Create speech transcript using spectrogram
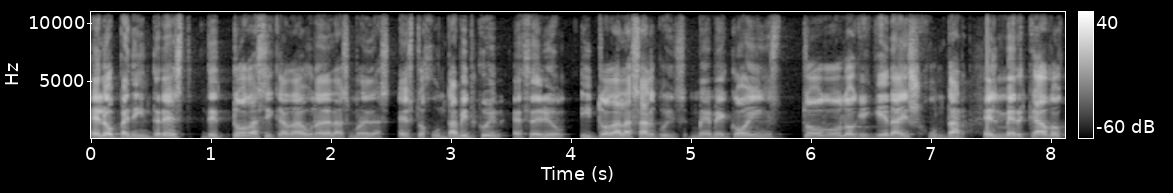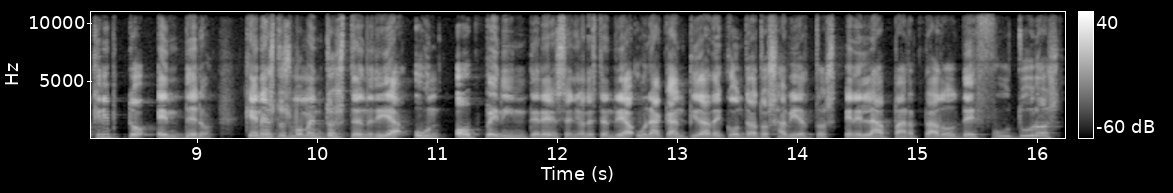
El Open Interest de todas y cada una de las monedas. Esto junta Bitcoin, Ethereum y todas las altcoins, meme coins, todo lo que queráis juntar. El mercado cripto entero, que en estos momentos tendría un Open Interest, señores, tendría una cantidad de contratos abiertos en el apartado de futuros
